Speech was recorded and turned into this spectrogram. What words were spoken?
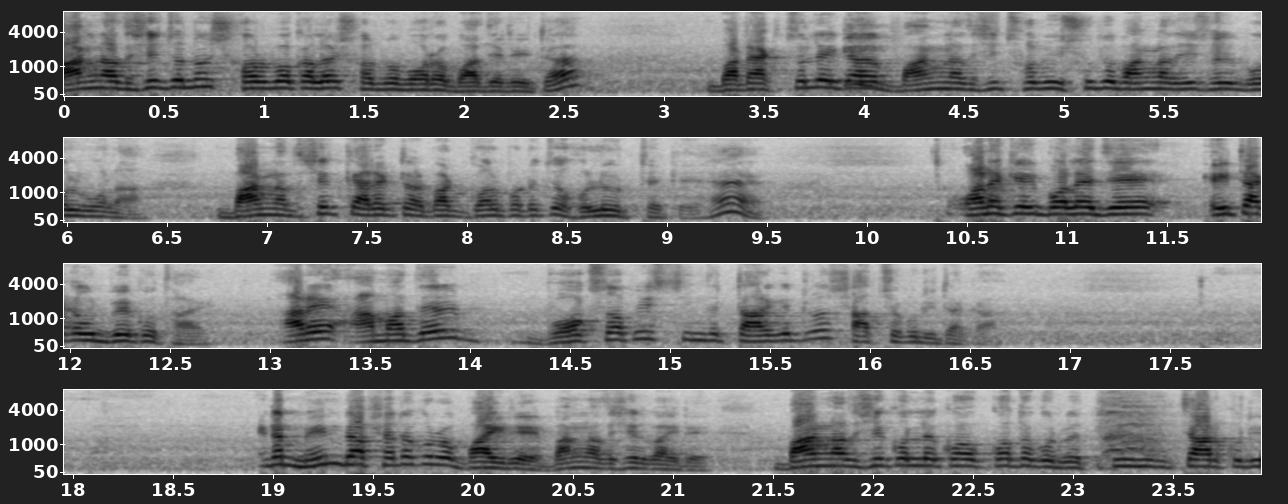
বাংলাদেশের জন্য সর্বকালের সর্ববড় বাজেট এটা। বাট অ্যাকচুয়ালি এটা বাংলাদেশি ছবি শুধু বাংলাদেশি ছবি বলব না বাংলাদেশের ক্যারেক্টার বাট গল্পটা হচ্ছে হলিউড থেকে হ্যাঁ? অনেকেই বলে যে এই টাকা উঠবে কোথায়? আরে আমাদের বক্স অফিস চিন্তা টার্গেট হলো সাতশো কোটি টাকা। এটা মেন ব্যবসাটা করব বাইরে বাংলাদেশের বাইরে। বাংলাদেশে করলে কত করবে? তিন চার কোটি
